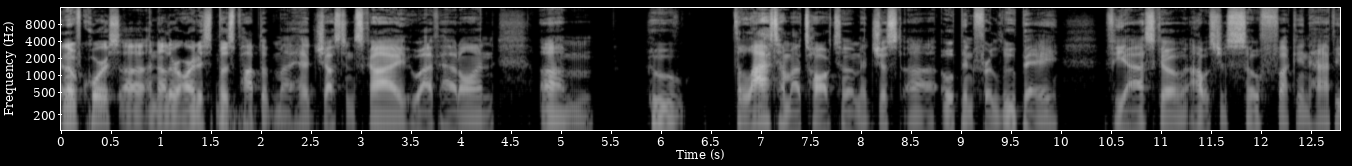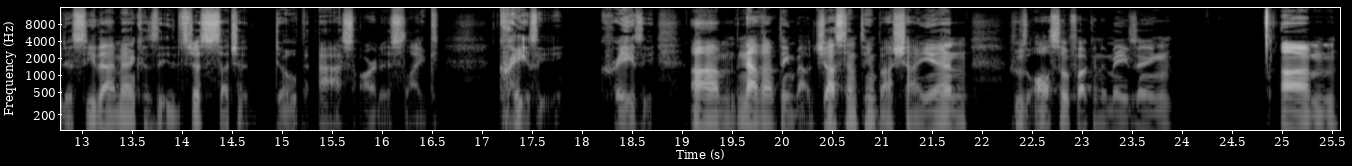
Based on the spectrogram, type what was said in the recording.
And of course, uh, another artist just popped up in my head, Justin Sky, who I've had on, um, who the last time I talked to him had just uh, opened for Lupe Fiasco. I was just so fucking happy to see that man because it's just such a dope ass artist, like crazy, crazy. Um, now that I'm thinking about Justin, I'm thinking about Cheyenne, who's also fucking amazing. Um,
